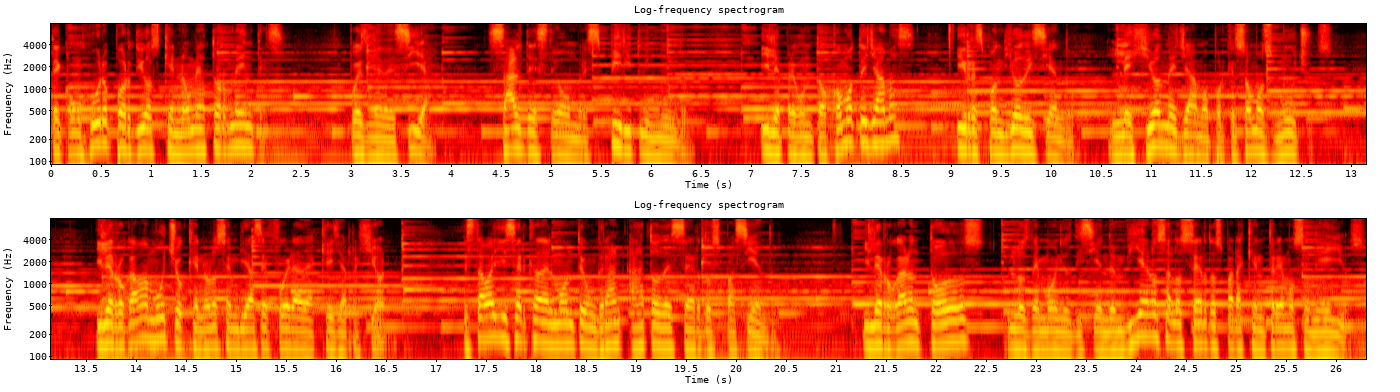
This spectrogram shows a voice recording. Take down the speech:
Te conjuro por Dios que no me atormentes. Pues le decía, sal de este hombre, espíritu inmundo. Y le preguntó, ¿cómo te llamas? Y respondió diciendo, Legión me llamo porque somos muchos. Y le rogaba mucho que no los enviase fuera de aquella región. Estaba allí cerca del monte un gran hato de cerdos paciendo. Y le rogaron todos los demonios diciendo, envíanos a los cerdos para que entremos en ellos.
